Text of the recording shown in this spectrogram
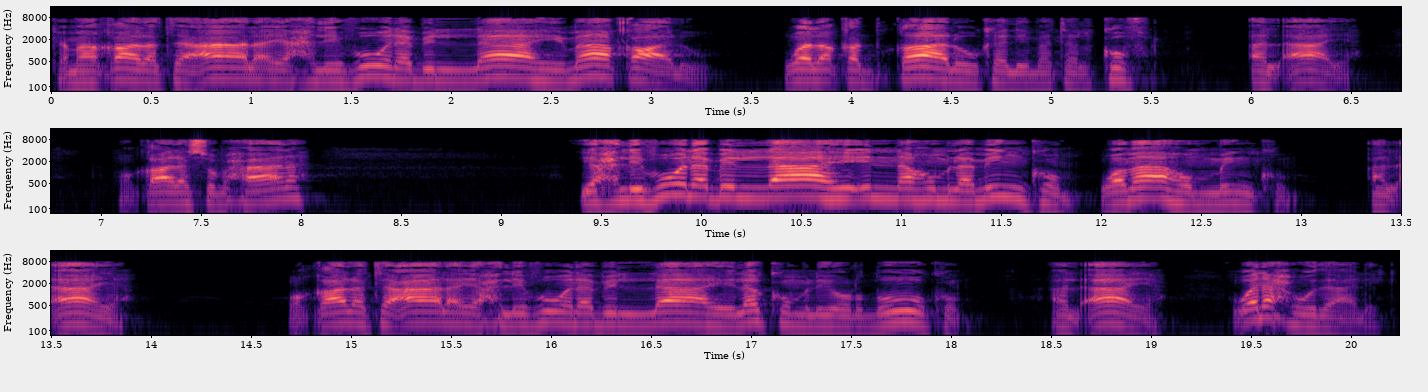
كما قال تعالى يحلفون بالله ما قالوا ولقد قالوا كلمة الكفر الآية. وقال سبحانه يحلفون بالله إنهم لمنكم وما هم منكم الآية. وقال تعالى يحلفون بالله لكم ليرضوكم الآية ونحو ذلك.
